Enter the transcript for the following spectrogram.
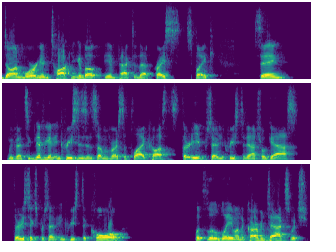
Don Morgan, talking about the impact of that price spike, saying we've had significant increases in some of our supply costs, 38% increase to natural gas, 36% increase to coal, puts a little blame on the carbon tax, which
